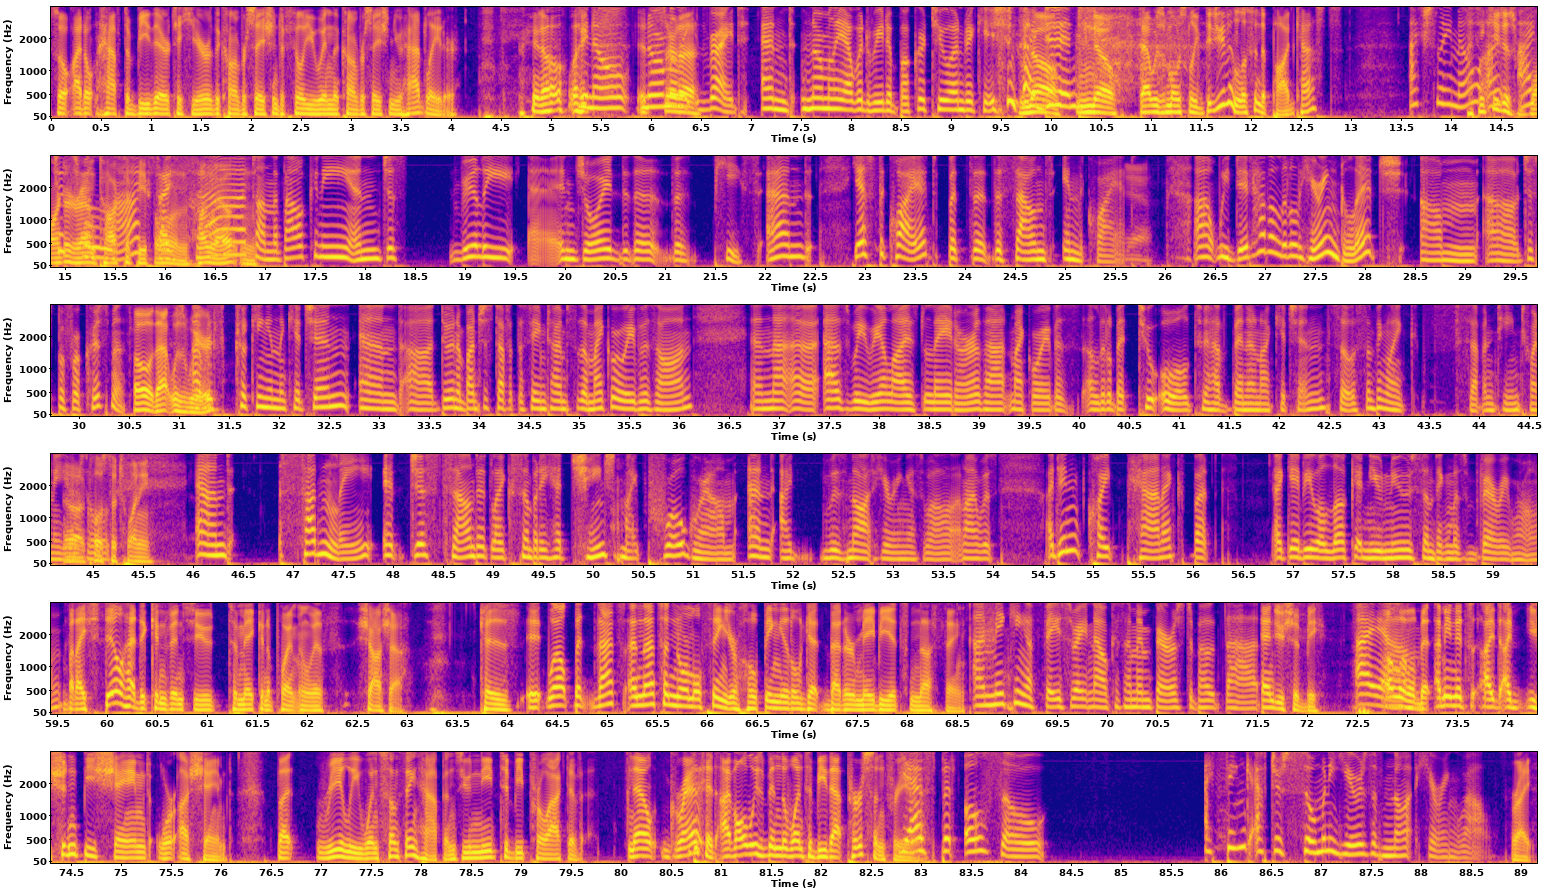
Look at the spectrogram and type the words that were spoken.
So I don't have to be there to hear the conversation to fill you in the conversation you had later. you know, like, you know, normally sorta- right, and normally I would read a book or two on vacation. no, I didn't. no, that was mostly. Did you even listen to podcasts? Actually, no. I think you just wandered just around, talked to people, I and sat hung out and- on the balcony and just really uh, enjoyed the the peace and yes, the quiet, but the the sounds in the quiet. Uh, we did have a little hearing glitch um, uh, just before Christmas. Oh, that was weird. I was cooking in the kitchen and uh, doing a bunch of stuff at the same time, so the microwave was on. And that, uh, as we realized later, that microwave is a little bit too old to have been in our kitchen. So something like 17, 20 Uh, years close old. Close to 20. And suddenly it just sounded like somebody had changed my program and I was not hearing as well. And I was, I didn't quite panic, but I gave you a look and you knew something was very wrong. But I still had to convince you to make an appointment with Shasha. Because it, well, but that's, and that's a normal thing. You're hoping it'll get better. Maybe it's nothing. I'm making a face right now because I'm embarrassed about that. And you should be. I am. A little bit. I mean, it's I, I, you shouldn't be shamed or ashamed, but really, when something happens, you need to be proactive. Now, granted, I've always been the one to be that person for you. Yes, but also, I think after so many years of not hearing well, Right.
